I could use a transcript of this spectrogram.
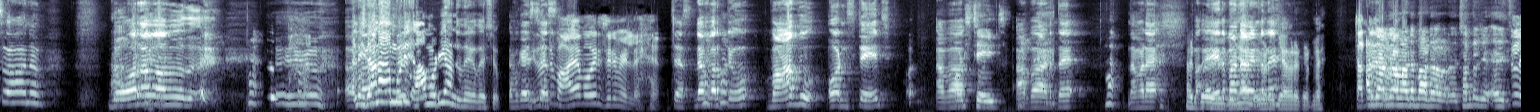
സാധനം. ഡോറ. അല്ല ഇതാണ് ആ മുടി ആ മുടിയാണ് ഇത് ഏകദേശം. സിനിമയല്ലേ? Chess number two Babu on stage അപ്പൊ. അപ്പൊ അടുത്ത നമ്മുടെ ഏത് പാട്ടാ വേണ്ടത് ഇവിടെ ക്യാമറ ഇട്ടോട്ടെ അടുത്ത അടുത്ത പാട്ട് പാട്ട് പാട്ട് ചന്ദ്ര ഏ, ഇല്ല,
